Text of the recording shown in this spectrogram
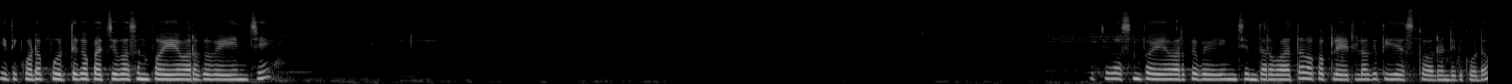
ఇది కూడా పూర్తిగా పచ్చివాసన పోయే వరకు వేయించి పచ్చివాసన పోయే వరకు వేయించిన తర్వాత ఒక ప్లేట్లోకి తీసేసుకోవాలండి ఇది కూడా.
